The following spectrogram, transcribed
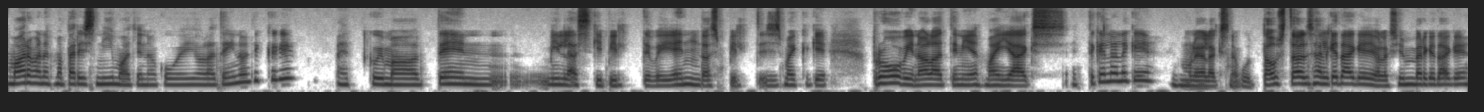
ma arvan, et ma päris niimoodi nagu ei ole teinud ikkagi et kui ma teen millestki pilti või endast pilti, siis ma ikkagi proovin alati nii, et ma ei jääks ette kellelegi, et mul ei mhm. oleks nagu taustal seal kedagi, ei oleks ümber kedagi.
